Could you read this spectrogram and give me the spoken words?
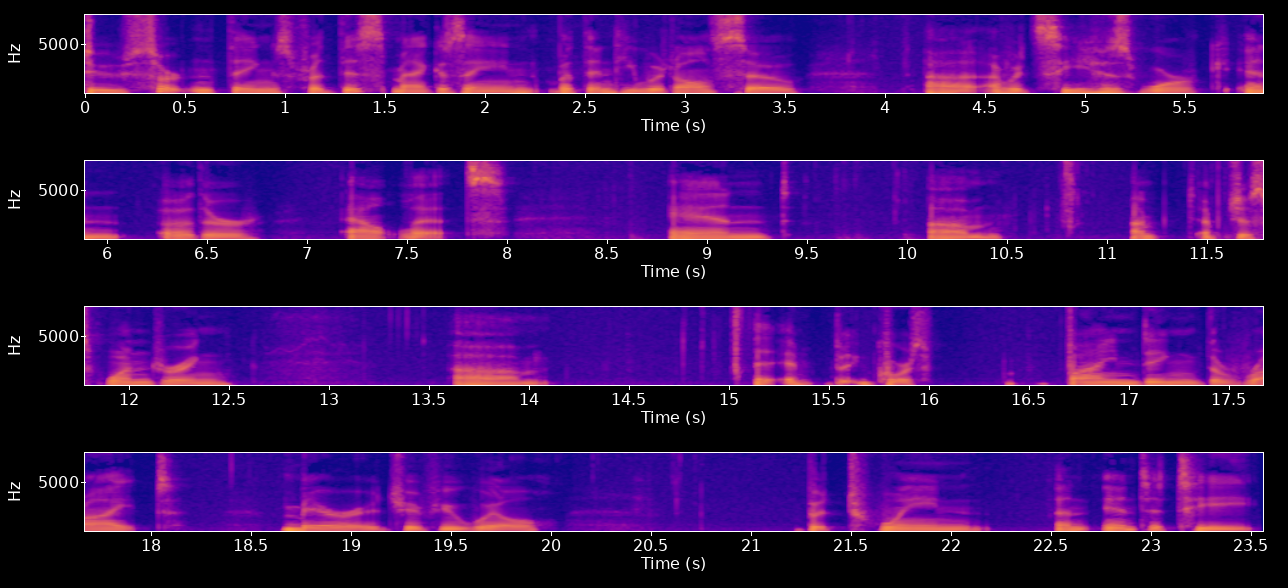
do certain things for this magazine, but then he would also, uh, I would see his work in other outlets, and um, I'm, I'm just wondering um, and of course, finding the right marriage, if you will, between an entity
